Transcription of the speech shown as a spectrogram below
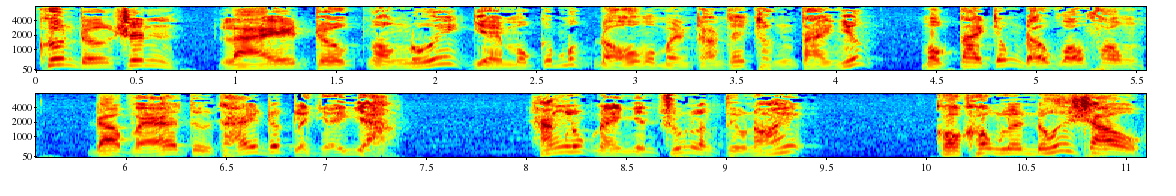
Khương Trường Sinh lại trượt ngọn núi về một cái mức độ mà mình cảm thấy thuận tay nhất. Một tay chống đỡ Võ Phong, đa vẽ tư thái rất là dễ dàng. Hắn lúc này nhìn xuống Lăng Tiêu nói, Còn không lên núi sao?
